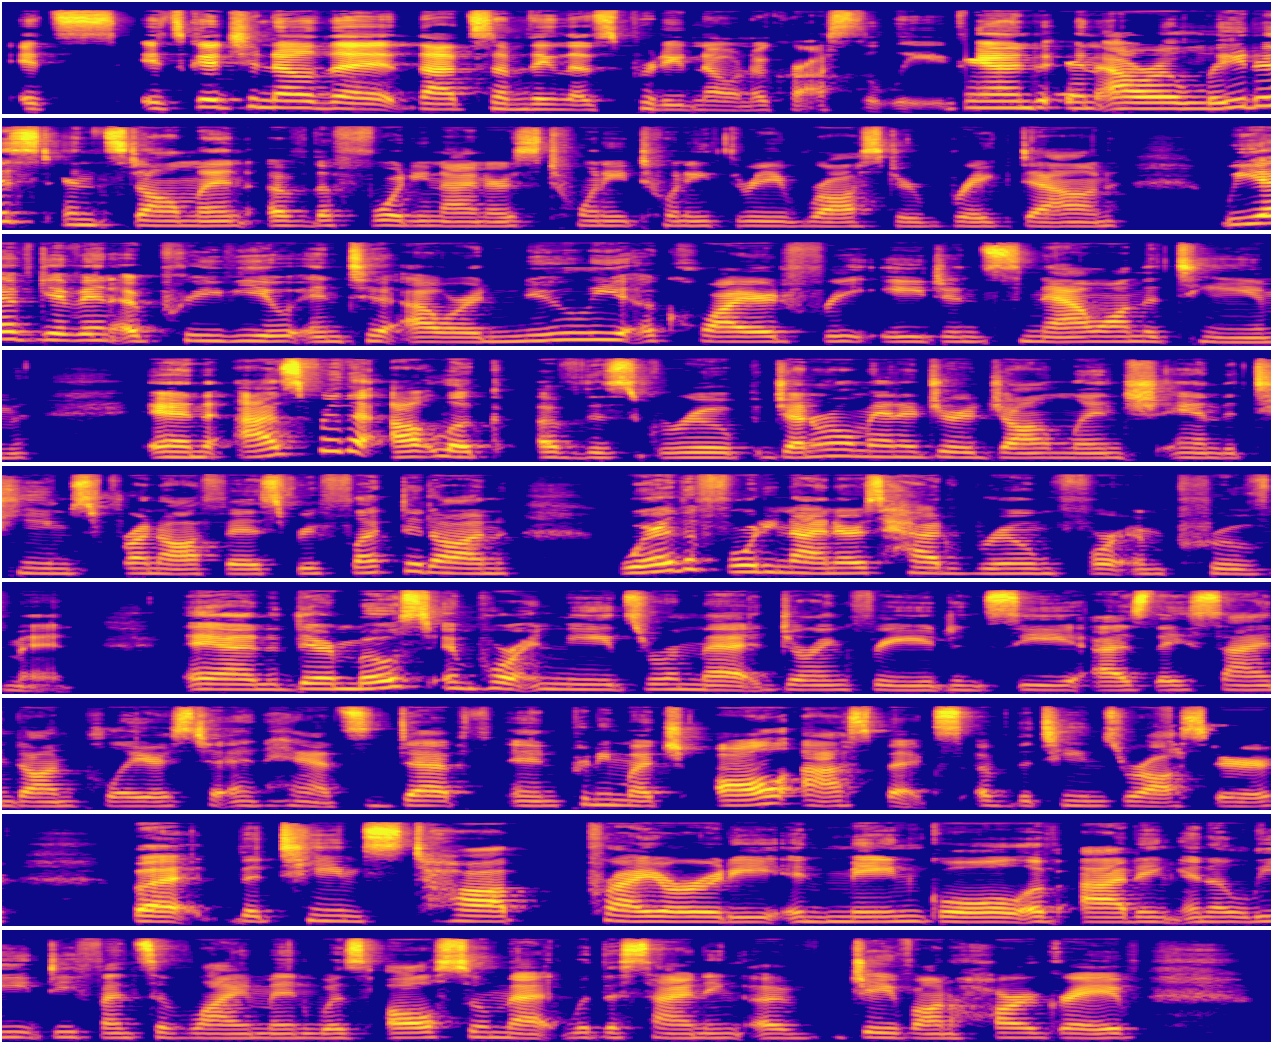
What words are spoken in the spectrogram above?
it's it's good to know that that's something that's pretty known across the league. And in our latest installment of the 49ers 2023 roster breakdown, we have given a preview into our newly acquired free agents now on the team and as for the outlook of this group, General Manager John Lynch and the team's front office reflected on where the 49ers had room for improvement. And their most important needs were met during free agency as they signed on players to enhance depth in pretty much all aspects of the team's roster. But the team's top priority and main goal of adding an elite defensive lineman was also met with the signing of Javon Hargrave,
